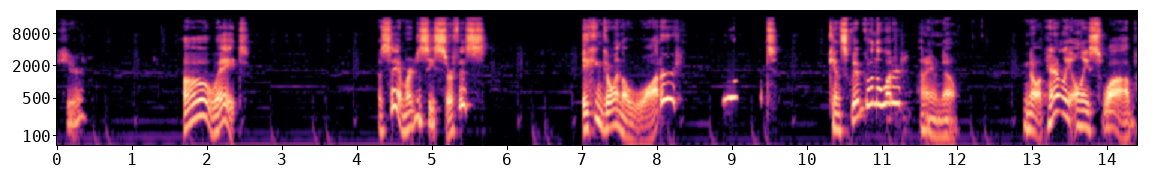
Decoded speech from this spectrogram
here? Oh, wait. Let's say emergency surface? It can go in the water? Can Squib go in the water? I don't even know. No, apparently only Swab,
